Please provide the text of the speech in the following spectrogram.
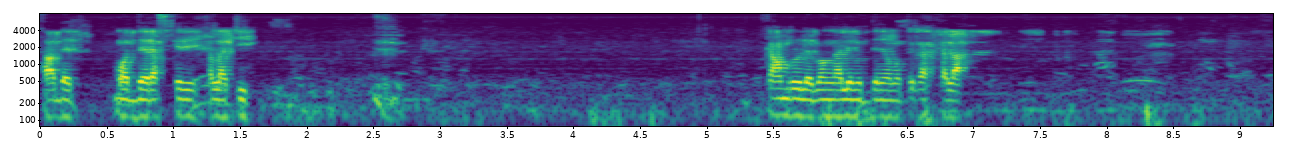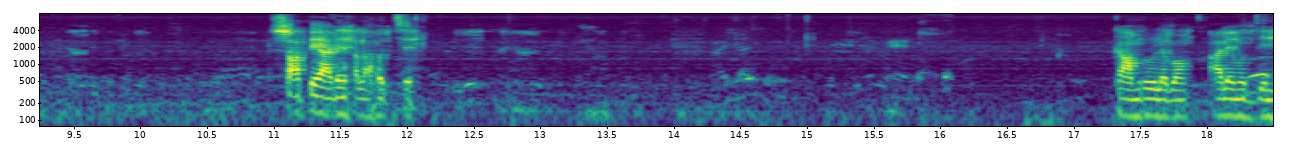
তাদের মধ্যে আজকের এই খেলাটি। কামরুল এবং আলিমুদ্দিনের মধ্যকার খেলা। সাথে আড়ে খেলা হচ্ছে। কামরুল এবং আলিমুদ্দিন।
